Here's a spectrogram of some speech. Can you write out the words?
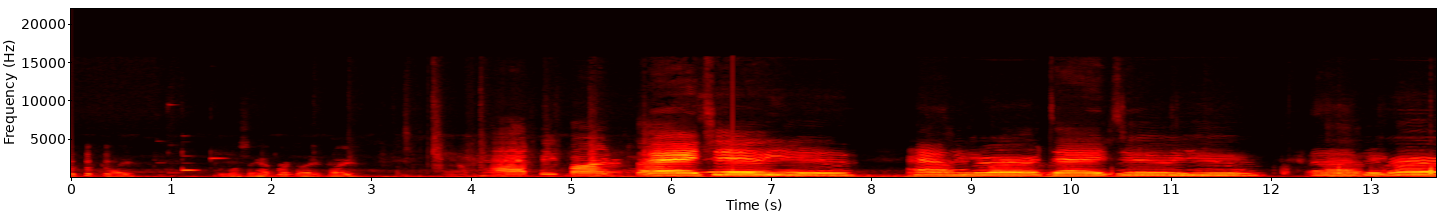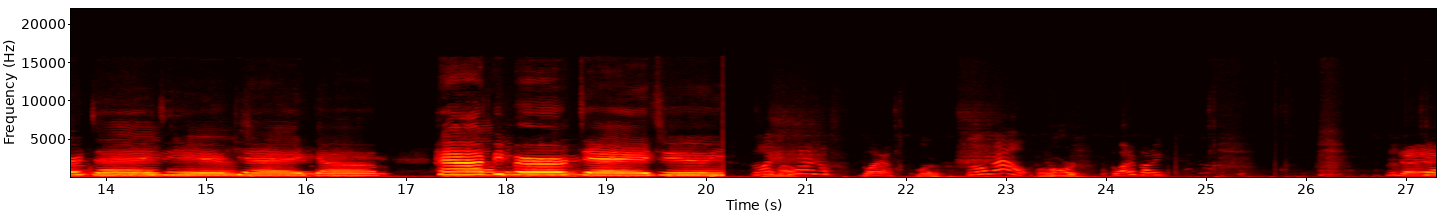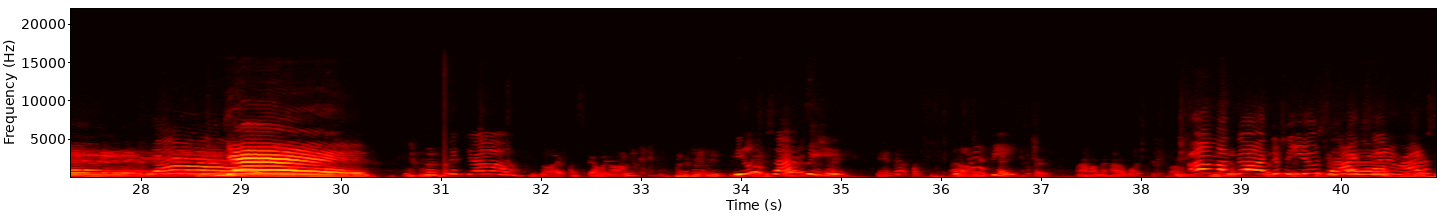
Okay? We're gonna sing happy birthday, okay? Happy birthday to you. Happy birthday to you. Happy birthday, dear Jacob. Happy birthday to you. Blow 'em out. Blow. Blow. Blow 'em out. Blow hard. Blow, buddy. Yay! Yay! Good job. He's like, what's going on? Oh, he looks um, happy. Stand up. Happy. I don't know how to work this phone. Oh my God, there's a user. I see it right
